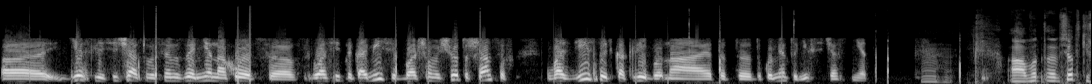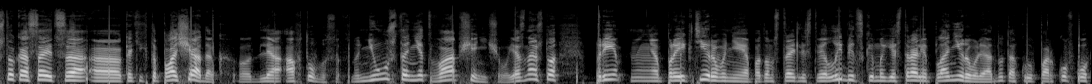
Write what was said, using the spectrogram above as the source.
если сейчас в СМЗ не находится в согласительной комиссии, по большому счету шансов воздействовать как-либо на этот э, документ у них сейчас нет. А вот э, все-таки, что касается э, каких-то площадок э, для автобусов, ну неужто нет вообще ничего? Я знаю, что при э, проектировании, а потом строительстве Лыбецкой магистрали планировали одну такую парковку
